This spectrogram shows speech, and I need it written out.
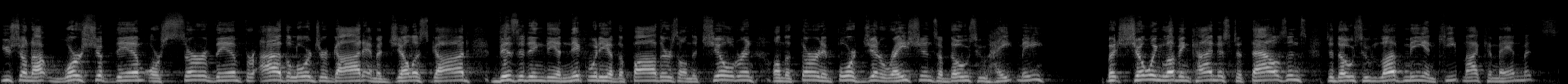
You shall not worship them or serve them, for I, the Lord your God, am a jealous God, visiting the iniquity of the fathers on the children, on the third and fourth generations of those who hate me, but showing loving kindness to thousands, to those who love me and keep my commandments.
